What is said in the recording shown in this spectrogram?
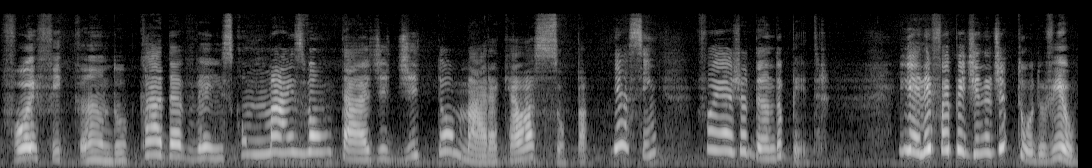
foi ficando cada vez com mais vontade de tomar aquela sopa. E assim foi ajudando Pedro. E ele foi pedindo de tudo, viu?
